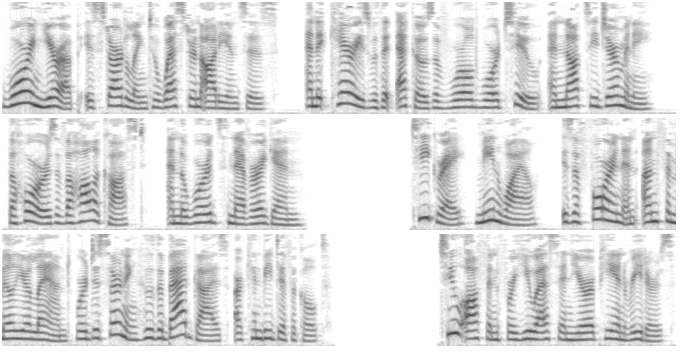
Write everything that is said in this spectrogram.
War in Europe is startling to Western audiences, and it carries with it echoes of World War II and Nazi Germany, the horrors of the Holocaust, and the words never again. Tigray, meanwhile, is a foreign and unfamiliar land where discerning who the bad guys are can be difficult. Too often for US and European readers,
